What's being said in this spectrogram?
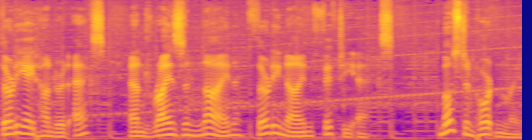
3800X and Ryzen 9 3950X. Most importantly,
